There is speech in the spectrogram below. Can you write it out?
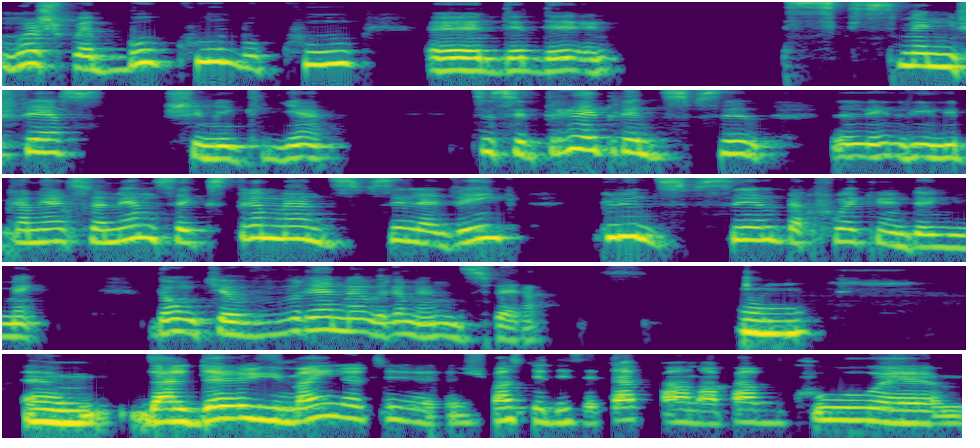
moi, je vois beaucoup, beaucoup euh, de, de ce qui se manifeste chez mes clients c'est très, très difficile. Les, premières semaines, c'est extrêmement difficile à vivre, plus difficile parfois qu'un deuil humain. Donc, il y a vraiment, vraiment une différence. Oui. Euh, dans le deuil humain, je pense qu'il y a des étapes, on en parle beaucoup. Euh,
